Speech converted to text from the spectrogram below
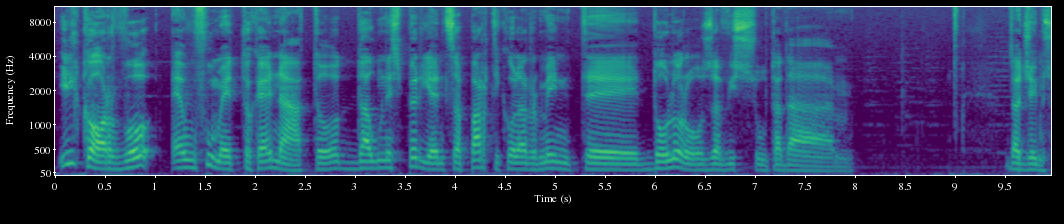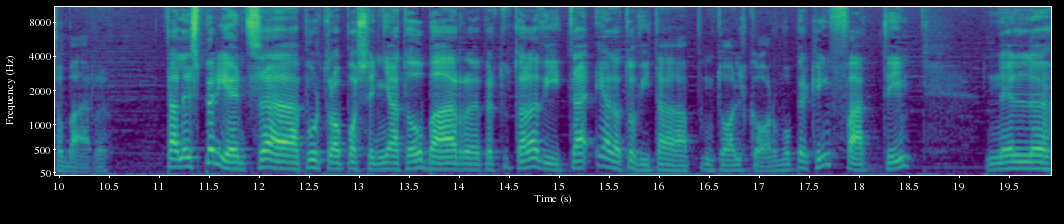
il Corvo è un fumetto che è nato da un'esperienza particolarmente dolorosa vissuta da, da James O'Barr. Tale esperienza purtroppo ha segnato O'Barr per tutta la vita e ha dato vita appunto al Corvo, perché infatti nel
